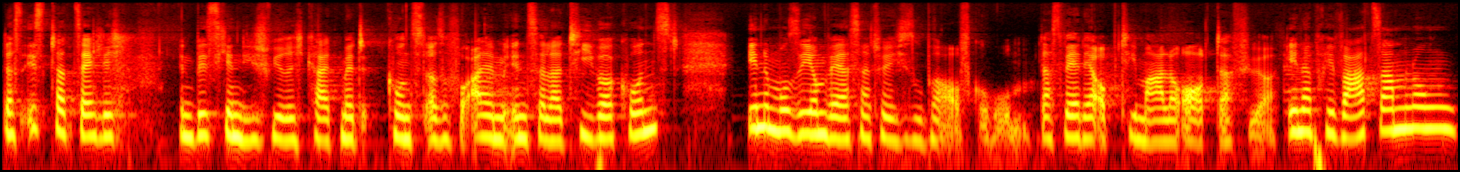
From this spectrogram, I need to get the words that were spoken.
Das ist tatsächlich ein bisschen die Schwierigkeit mit Kunst, also vor allem installativer Kunst. In einem Museum wäre es natürlich super aufgehoben. Das wäre der optimale Ort dafür. In einer Privatsammlung,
